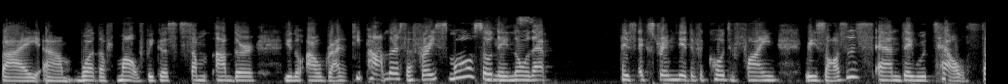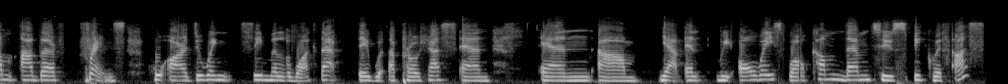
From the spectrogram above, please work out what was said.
by um, word of mouth because some other, you know, our grantee partners are very small, so yes. they know that it's extremely difficult to find resources and they would tell some other friends who are doing similar work that they would approach us and and um, yeah, and we always welcome them to speak with us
